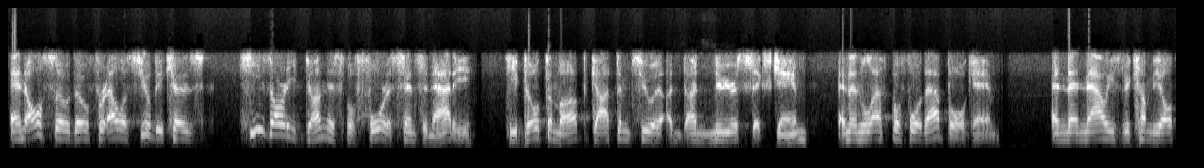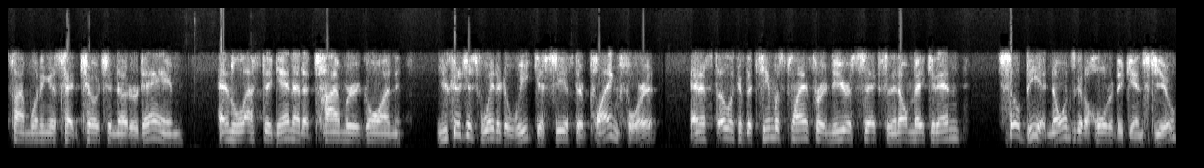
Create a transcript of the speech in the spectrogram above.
And also though for LSU because – he's already done this before to Cincinnati. He built them up, got them to a, a New Year's Six game, and then left before that bowl game. And then now he's become the all-time winningest head coach in Notre Dame, and left again at a time where you're going. You could have just waited a week to see if they're playing for it. And if look, if the team was playing for a New Year's Six and they don't make it in, so be it. No one's going to hold it against you.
